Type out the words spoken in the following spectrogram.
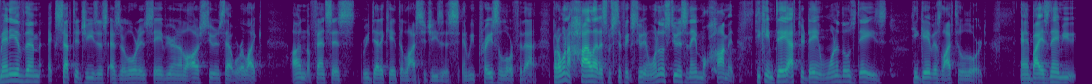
many of them accepted Jesus as their Lord and Savior. And a lot of students that were like on the fences rededicated their lives to Jesus. And we praise the Lord for that. But I want to highlight a specific student. One of those students is named Muhammad. He came day after day. And one of those days, he gave his life to the Lord. And by his name, you,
